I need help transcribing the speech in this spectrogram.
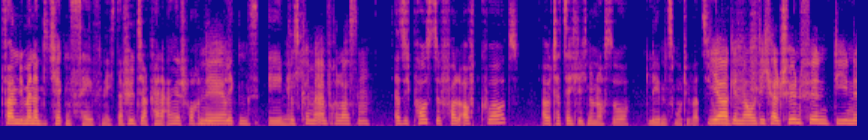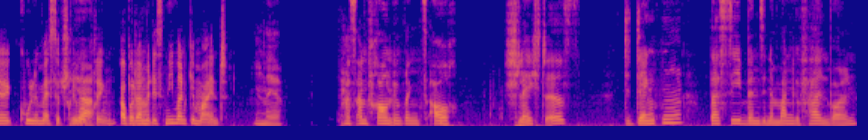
Vor allem die Männer, die checken safe nicht. Da fühlt sich auch keiner angesprochen, Nee. die blicken es eh nicht. Das können wir einfach lassen. also ich poste voll oft Quotes, aber tatsächlich nur noch so Lebensmotivation. Ja, genau, die ich halt schön finde, die eine coole Message rüberbringen. Aber genau. damit ist niemand gemeint. Nee. Was an Frauen übrigens auch schlecht ist, die denken, dass sie, wenn sie einem Mann gefallen wollen,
